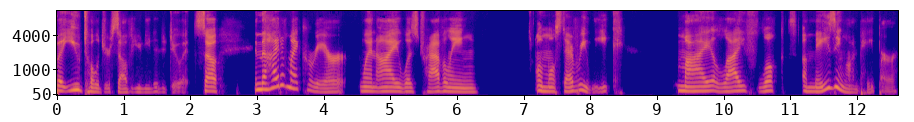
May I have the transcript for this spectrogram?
but you told yourself you needed to do it. So, in the height of my career, when I was traveling almost every week, my life looked amazing on paper.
